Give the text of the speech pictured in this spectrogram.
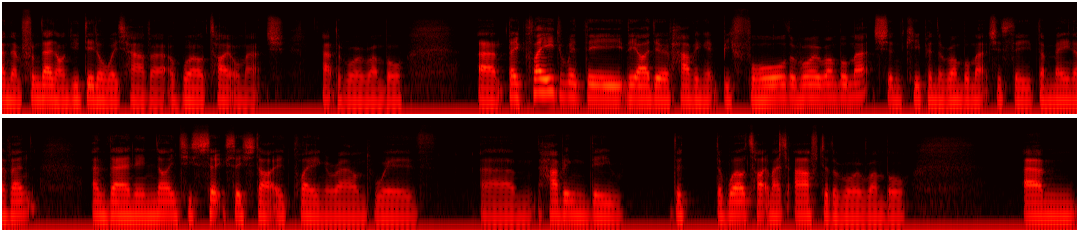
and then from then on, you did always have a, a world title match at the Royal Rumble. Um, they played with the the idea of having it before the Royal Rumble match and keeping the Rumble match as the the main event, and then in '96 they started playing around with um, having the the the world title match after the Royal Rumble um,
